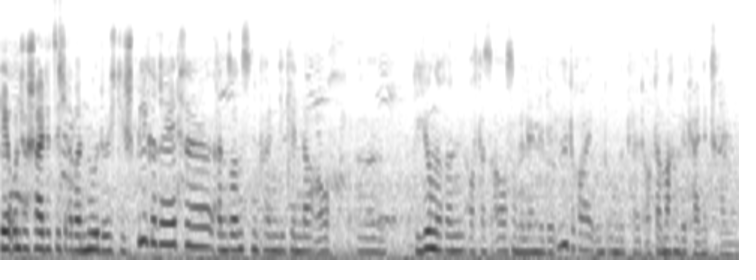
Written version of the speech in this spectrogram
Der unterscheidet sich aber nur durch die Spielgeräte. Ansonsten können die Kinder auch, äh, die Jüngeren, auf das Außengelände der Ü3 und umgekehrt. Auch da machen wir keine Trennung.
